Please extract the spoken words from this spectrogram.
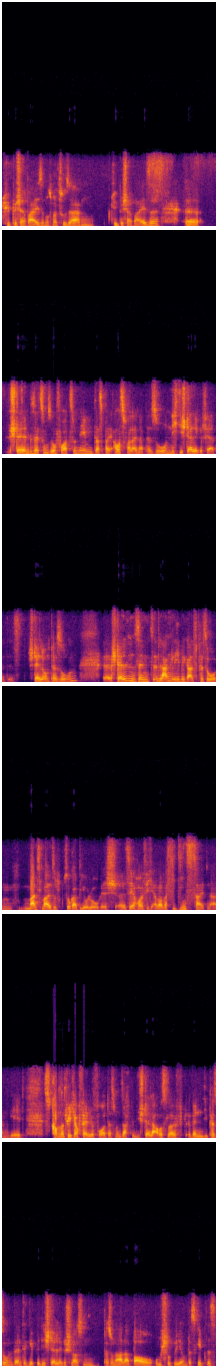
typischerweise, muss man zu sagen, typischerweise, äh, Stellenbesetzung so vorzunehmen, dass bei Ausfall einer Person nicht die Stelle gefährdet ist. Stelle und Person. Äh, Stellen sind langlebiger als Personen, manchmal so, sogar biologisch, äh, sehr häufig aber was die Dienstzeiten angeht. Es kommen natürlich auch Fälle vor, dass man sagt, wenn die Stelle ausläuft, wenn die Person in Rente gibt, wird die Stelle geschlossen. Personalabbau, Umstrukturierung, das gibt es.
